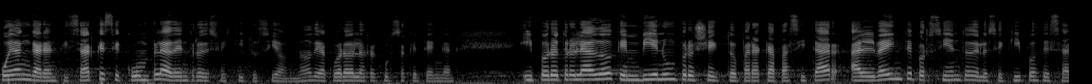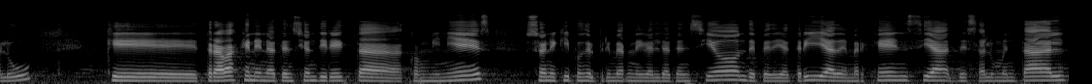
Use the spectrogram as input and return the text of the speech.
puedan garantizar que se cumpla dentro de su institución, ¿no? de acuerdo a los recursos que tengan. Y por otro lado, que envíen un proyecto para capacitar al 20% de los equipos de salud que trabajen en atención directa con niñez, son equipos del primer nivel de atención, de pediatría, de emergencia, de salud mental,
